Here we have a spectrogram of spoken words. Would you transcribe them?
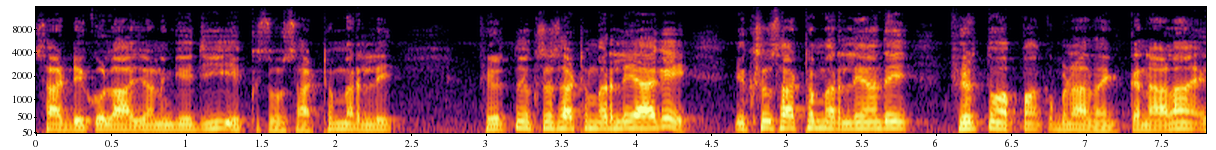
ਸਾਡੇ ਕੋਲ ਆ ਜਾਣਗੇ ਜੀ 160 ਮਰਲੇ। ਫਿਰ ਤੋਂ 160 ਮਰਲੇ ਆ ਗਏ 160 ਮਰਲਿਆਂ ਦੇ ਫਿਰ ਤੋਂ ਆਪਾਂ ਬਣਾ ਦਾਂਗੇ ਕਨਾਲਾਂ ਇਸ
